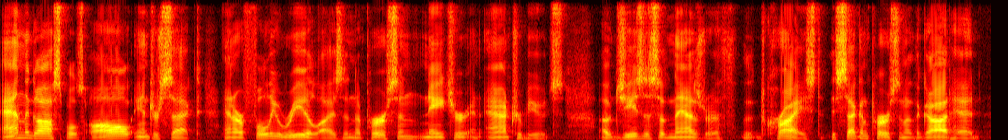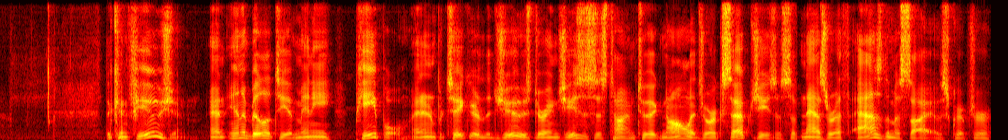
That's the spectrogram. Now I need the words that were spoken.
and the Gospels all intersect and are fully realized in the person, nature, and attributes of Jesus of Nazareth, the Christ, the second person of the Godhead. The confusion and inability of many people, and in particular the Jews during Jesus' time, to acknowledge or accept Jesus of Nazareth as the Messiah of Scripture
